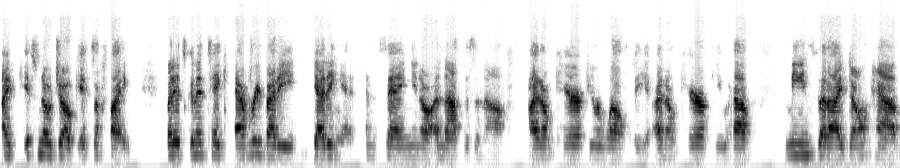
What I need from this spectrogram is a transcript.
I, it's no joke. It's a fight, but it's going to take everybody getting it and saying, you know, enough is enough. I don't care if you're wealthy. I don't care if you have means that I don't have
